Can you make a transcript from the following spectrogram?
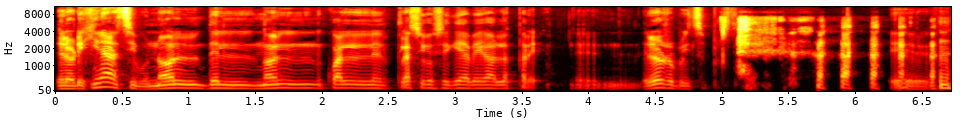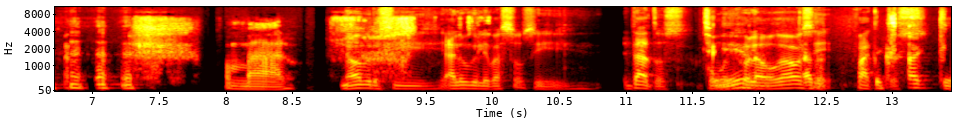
Del original, sí, pues, no el del no el cual el clásico se queda pegado en las paredes. Del otro Prince of Persia. Eh, Malo. no, pero sí, algo que le pasó, sí. Datos. Sí, Como dijo el abogado, sí, factos. Exacto.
